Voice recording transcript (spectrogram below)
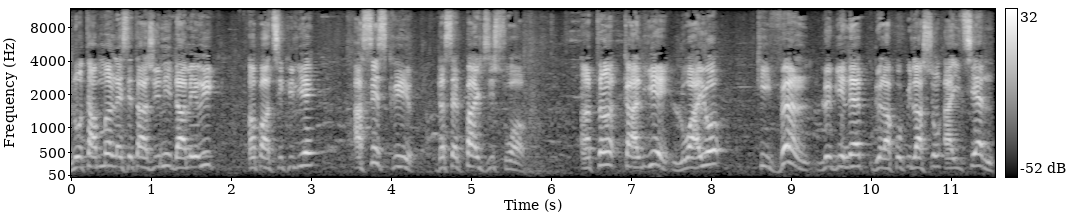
notamment les États-Unis d'Amérique en particulier, à s'inscrire dans cette page d'histoire en tant qu'alliés loyaux qui veulent le bien-être de la population haïtienne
